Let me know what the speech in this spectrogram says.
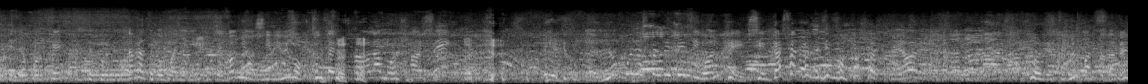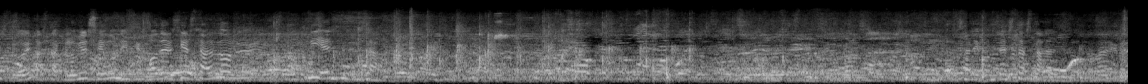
dice, ¿yo por qué? Dice, porque habla tu compañero. Y dice, coño, si vivimos juntos y nos hablamos así. No puedes permitir, igual que si en casa nos decimos cosas peores. Pues es que me parto de resto, ¿eh? Hasta que lo vi el segundo y dije, joder, si estas dos, bien. O sea, o sea, le contesta hasta la altura, madre mía.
